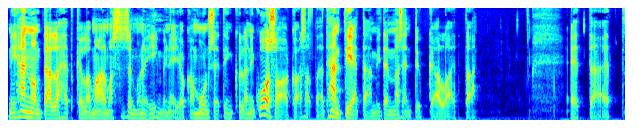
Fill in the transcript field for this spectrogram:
Niin hän on tällä hetkellä maailmassa semmoinen ihminen, joka mun setin kyllä niin kuin osaa kasata, että hän tietää, miten mä sen tykkään laittaa – että, että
